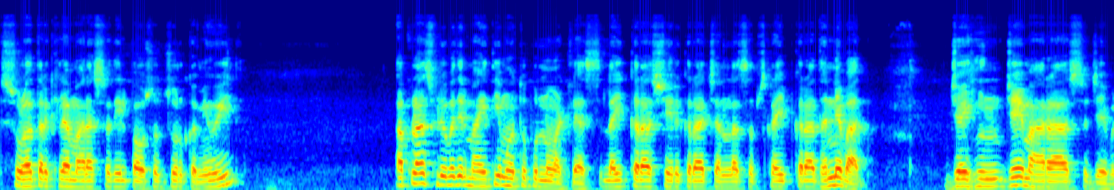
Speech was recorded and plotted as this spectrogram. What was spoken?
सोळा तारखेला महाराष्ट्रातील पावसाचा जोर कमी होईल. आपणास व्हिडिओमधील माहिती महत्त्वपूर्ण वाटल्यास लाईक करा शेअर करा चॅनलला सबस्क्राईब करा. धन्यवाद. जय हिंद जय महाराष्ट्र जय बळे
